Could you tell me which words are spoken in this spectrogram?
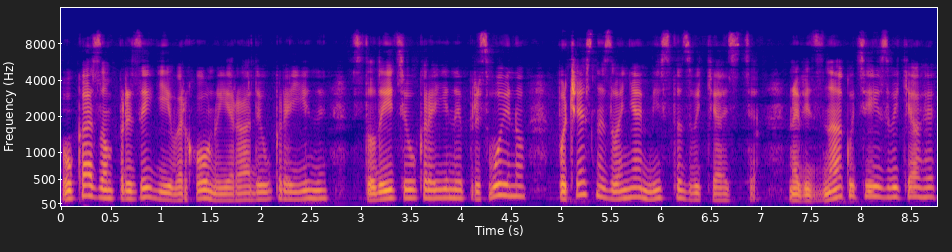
Указом президії Верховної Ради України, столиці України присвоєно почесне звання міста звитязця. На відзнаку цієї звитяги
